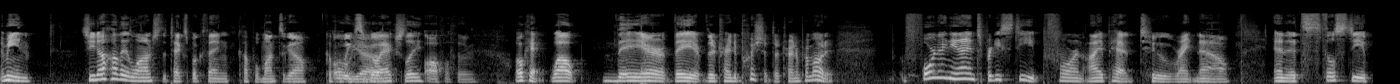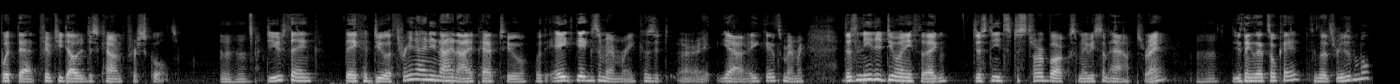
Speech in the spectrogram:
I mean, so you know how they launched the textbook thing a couple months ago, a couple oh, weeks yeah, ago, actually. Awful thing. Okay, well, they're they they're trying to push it. They're trying to promote it. Four ninety nine is pretty steep for an iPad 2 right now, and it's still steep with that fifty dollar discount for schools. Mm-hmm. Do you think they could do a three ninety nine iPad 2 with eight gigs of memory? Because it, all right, yeah, eight gigs of memory. It doesn't need to do anything. Just needs to store books, maybe some apps, right? Mhm. Do you think that's okay? Do you think that's reasonable?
